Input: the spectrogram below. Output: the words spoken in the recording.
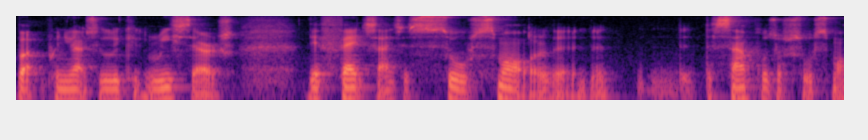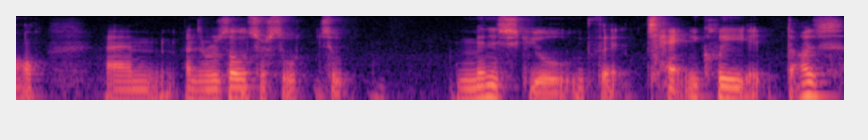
but when you actually look at research, the effect size is so small, or the, the, the samples are so small, um, and the results are so so minuscule that technically it does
